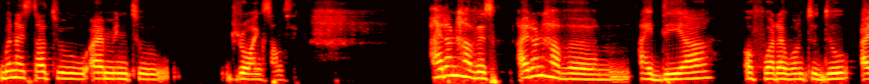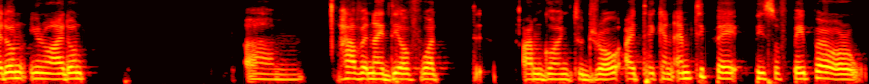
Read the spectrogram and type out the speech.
when i start to i'm into drawing something i don't have a i don't have an idea of what i want to do. I don't you know i don't um, have an idea of what i'm going to draw i take an empty pa- piece of paper or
